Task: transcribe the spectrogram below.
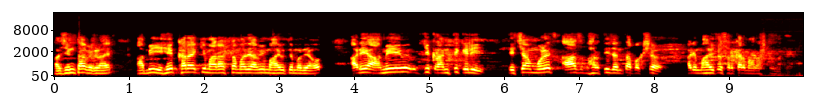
अजिंठा वेगळा आहे. आम्ही हे खरं आहे की महाराष्ट्रामध्ये आम्ही महायुतीमध्ये आहोत. आणि आम्ही जी क्रांती केली त्याच्यामुळेच आज भारतीय जनता पक्ष आणि महायुती सरकार महाराष्ट्रामध्ये आहे.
